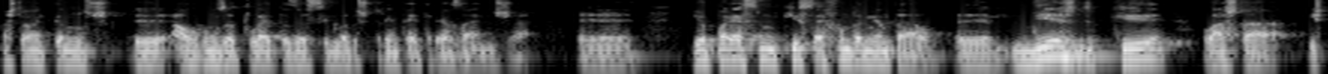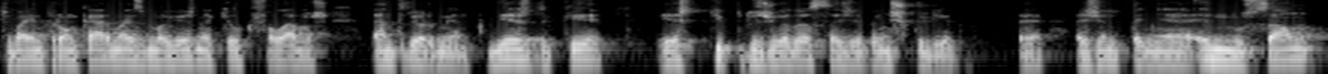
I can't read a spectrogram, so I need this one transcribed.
mas também temos eh, alguns atletas acima dos 33 anos já. Eu parece-me que isso é fundamental, desde que, lá está, isto vai entroncar mais uma vez naquilo que falámos anteriormente, desde que este tipo de jogador seja bem escolhido. A gente tenha a noção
